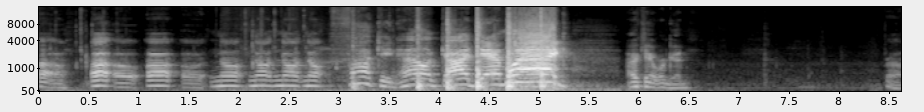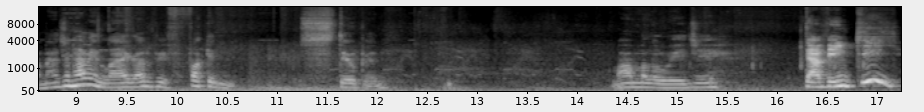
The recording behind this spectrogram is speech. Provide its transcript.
Uh-oh. Uh-oh. Uh-oh. No, no, no, no. Fucking hell. Goddamn lag! Okay, we're good. Bro, imagine having lag. That'd be fucking stupid. Mama Luigi. Da Vinci?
